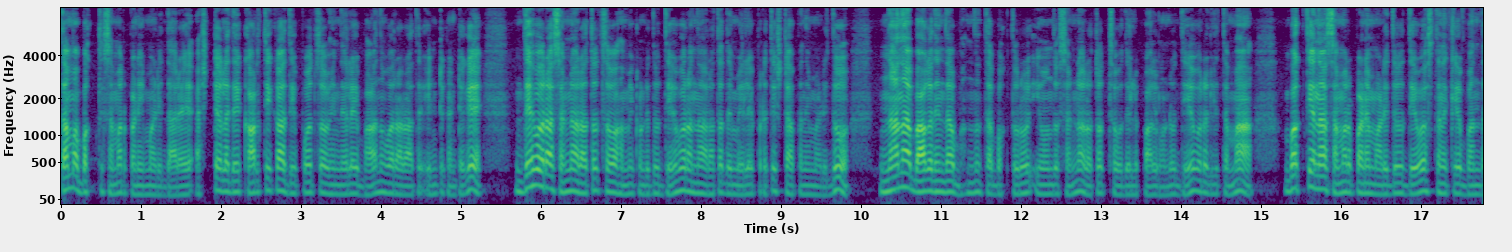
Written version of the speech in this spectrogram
ತಮ್ಮ ಭಕ್ತಿ ಸಮರ್ಪಣೆ ಮಾಡಿದ್ದಾರೆ. ಅಷ್ಟೇ ಅಲ್ಲದೆ ಕಾರ್ತಿಕ ದೀಪೋತ್ಸವ ಹಿನ್ನೆಲೆ ಭಾನುವಾರ ರಾತ್ರಿ ಎಂಟು ಗಂಟೆಗೆ ದೇವರ ಸಣ್ಣ ರಥೋತ್ಸವ ಹಮ್ಮಿಕೊಂಡಿದ್ದು, ದೇವರನ್ನ ರಥದ ಮೇಲೆ ಪ್ರತಿಷ್ಠಾಪನೆ ಮಾಡಿದ್ದು, ನಾನಾ ಭಾಗದಿಂದ ಬಂದಂತ ಭಕ್ತರು ಈ ಒಂದು ಸಣ್ಣ ರಥೋತ್ಸವದಲ್ಲಿ ಪಾಲ್ಗೊಂಡು ದೇವರಲ್ಲಿ ತಮ್ಮ ಭಕ್ತಿಯನ್ನ ಸಮರ್ಪಣೆ ಮಾಡಿದ್ದು ದೇವಸ್ಥಾನಕ್ಕೆ ಬಂದ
